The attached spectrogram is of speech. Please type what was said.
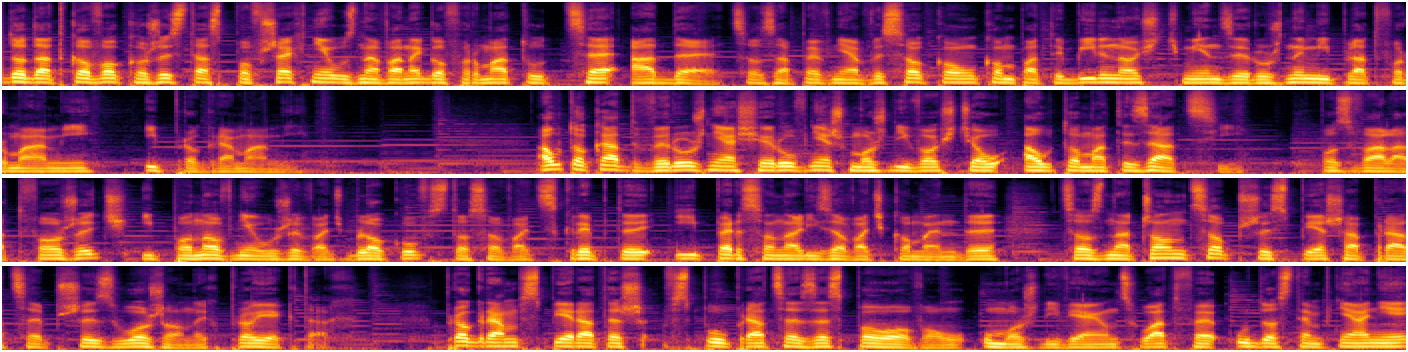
Dodatkowo korzysta z powszechnie uznawanego formatu CAD, co zapewnia wysoką kompatybilność między różnymi platformami i programami. AutoCAD wyróżnia się również możliwością automatyzacji. Pozwala tworzyć i ponownie używać bloków, stosować skrypty i personalizować komendy, co znacząco przyspiesza pracę przy złożonych projektach. Program wspiera też współpracę zespołową, umożliwiając łatwe udostępnianie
